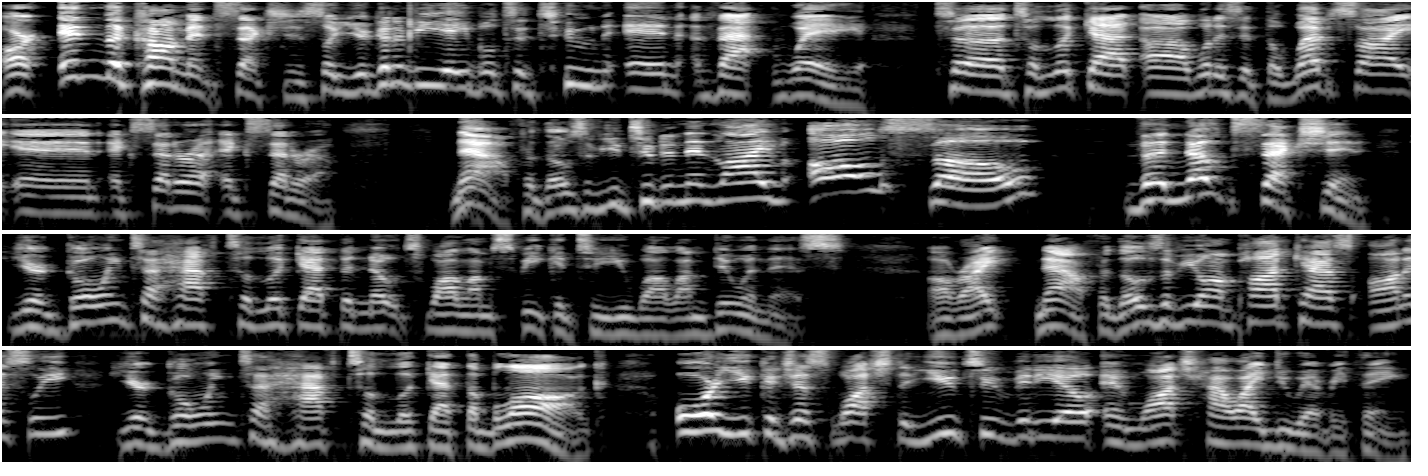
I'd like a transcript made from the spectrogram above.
are in the comment section, so you're going to be able to tune in that way to to look at uh, what is it, the website and etc. etc. Now, for those of you tuning in live, also the notes section you're going to have to look at the notes while I'm speaking to you while I'm doing this. All right. Now, for those of you on podcasts, honestly, you're going to have to look at the blog. Or you could just watch the YouTube video and watch how I do everything.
